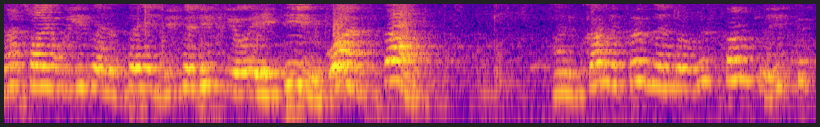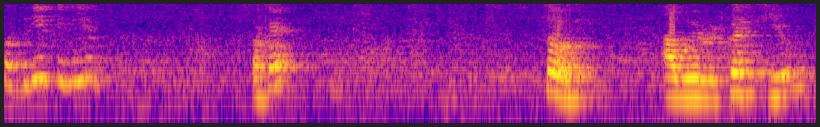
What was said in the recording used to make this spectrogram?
that's why we even said, even if you're 18, go and stand and become a president of this country if people believe in you. Okay? So, I will request you,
